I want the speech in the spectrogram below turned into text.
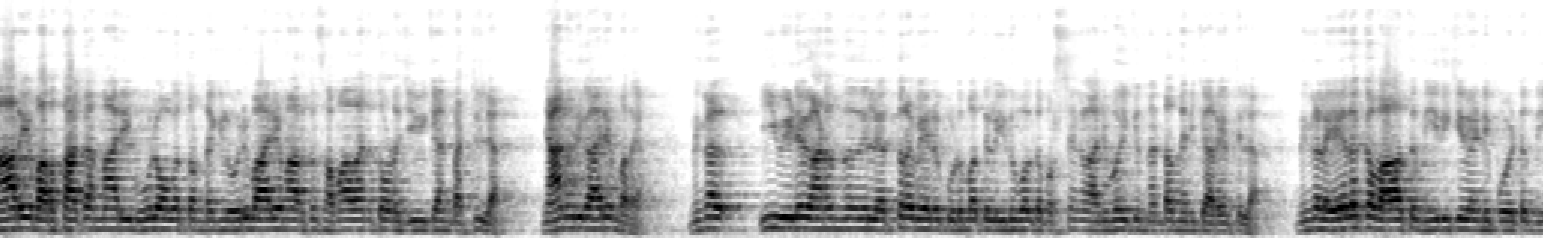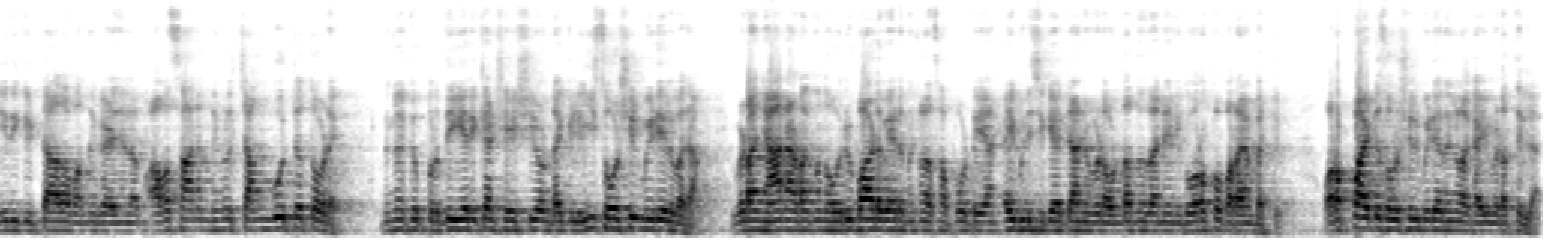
നാറിയ ഭർത്താക്കന്മാർ ഈ ഭൂലോകത്തുണ്ടെങ്കിൽ ഒരു ഭാര്യമാർക്കും സമാധാനത്തോടെ ജീവിക്കാൻ പറ്റില്ല. ഞാനൊരു കാര്യം പറയാം. നിങ്ങൾ ഈ വീഡിയോ കാണുന്നതിൽ എത്ര പേര് കുടുംബത്തിൽ ഇതുപോലത്തെ പ്രശ്നങ്ങൾ അനുഭവിക്കുന്നുണ്ടെന്ന് എനിക്ക് അറിയത്തില്ല നിങ്ങൾ ഏതൊക്കെ ഭാഗത്ത് നീതിക്ക് വേണ്ടി പോയിട്ട് നീതി കിട്ടാതെ വന്നു കഴിഞ്ഞാൽ അവസാനം നിങ്ങൾ ചങ്കൂറ്റത്തോടെ നിങ്ങൾക്ക് പ്രതികരിക്കാൻ ശേഷിയുണ്ടെങ്കിൽ ഈ സോഷ്യൽ മീഡിയയിൽ വരാം. ഇവിടെ ഞാൻ അടങ്ങുന്ന ഒരുപാട് പേര് നിങ്ങളെ സപ്പോർട്ട് ചെയ്യാൻ കൈപിടിച്ച് കയറ്റാൻ ഇവിടെ ഉണ്ടെന്ന് തന്നെ എനിക്ക് ഉറപ്പ് പറയാൻ പറ്റും. ഉറപ്പായിട്ട് സോഷ്യൽ മീഡിയ നിങ്ങളെ കൈവിടത്തില്ല.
